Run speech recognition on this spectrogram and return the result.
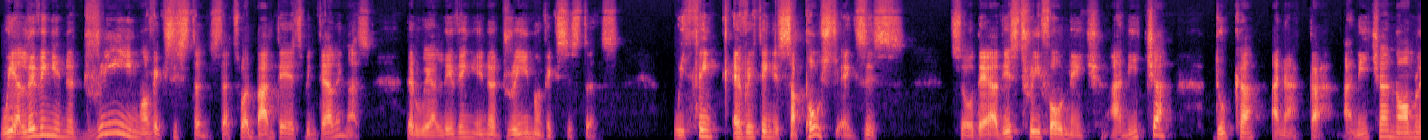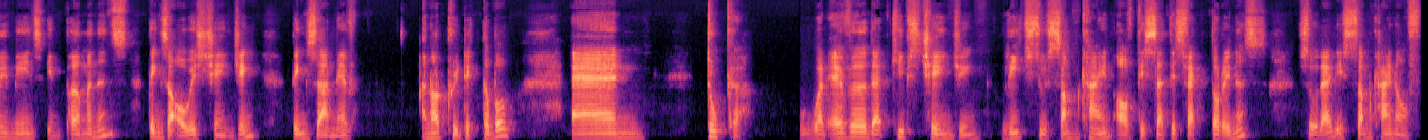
We are living in a dream of existence. That's what Bhante has been telling us, that we are living in a dream of existence. We think everything is supposed to exist. So there are these threefold nature, anicca, dukkha, anatta. Anicca normally means impermanence. Things are always changing. Things are never are not predictable. And dukkha, whatever that keeps changing leads to some kind of dissatisfactoriness. So that is some kind of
